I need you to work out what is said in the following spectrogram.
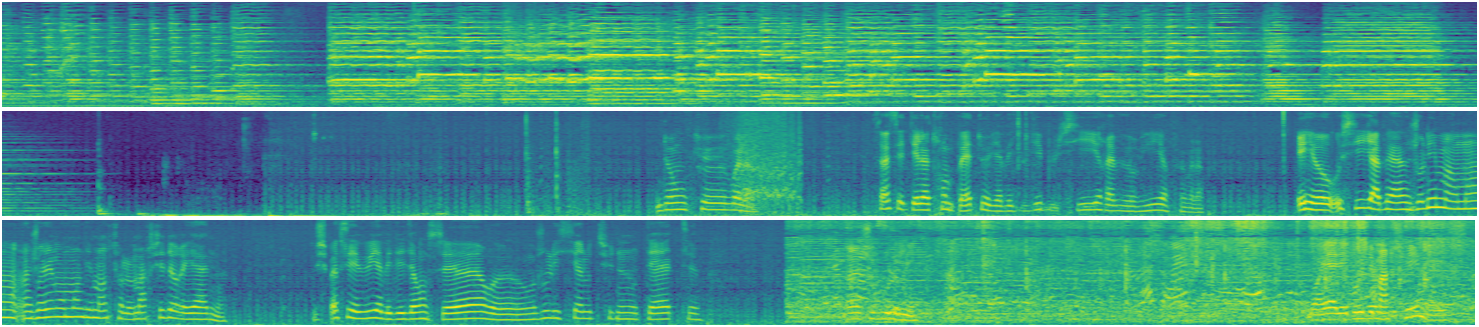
Voilà. Ça c'était la trompette. Il y avait du Debussy, rêverie, enfin voilà. Et euh, aussi il y avait un joli moment, un joli moment dimanche sur le marché de Réanne. Je sais pas si vous avez vu, il y avait des danseurs. euh, on joue les ciels au-dessus de nos têtes. Je vous le mets. Bon, il y a les bruits du marché, mais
